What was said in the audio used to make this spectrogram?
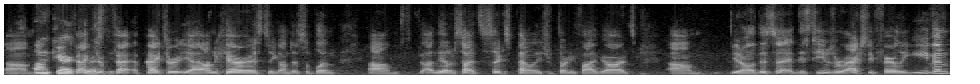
Um, uncharacteristic. Factor, factor, yeah, uncharacteristic, undisciplined. Um, on the other side, six penalties for 35 yards. Um, you know, this uh, these teams were actually fairly even.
